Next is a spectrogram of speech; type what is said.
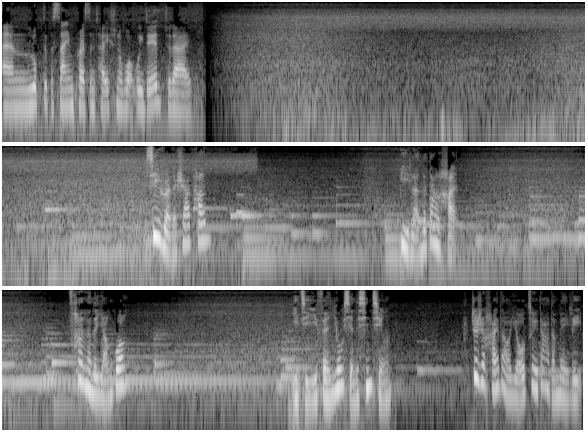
and looked at the same presentation of what we did today. 细软的沙滩，碧蓝的大海，灿烂的阳光。 以及一份悠闲的心情，这是海岛游最大的魅力。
